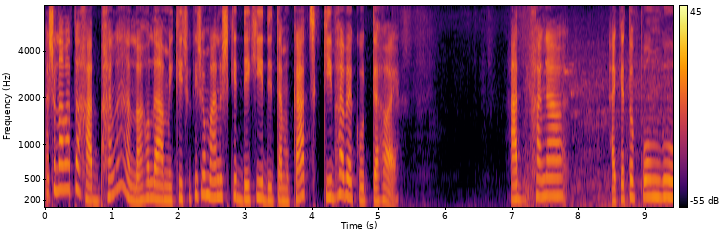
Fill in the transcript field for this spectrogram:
আসলে আমার তো হাত ভাঙা, না হলে আমি কিছু কিছু মানুষকে দেখিয়ে দিতাম কাজ কীভাবে করতে হয়। হাত ভাঙা একে তো পঙ্গু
